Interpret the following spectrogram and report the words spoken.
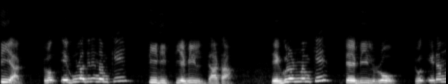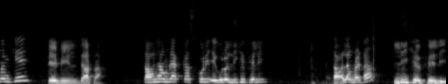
TR. এবং এগুলো জানি নাম কি? টিডি, টেবিল ডাটা। এগুলোর নাম কি? Table row. এবং এটার নাম কি? Table data. তাহলে আমরা এক কাজ করি, এগুলো লিখে ফেলি। তাহলে আমরা এটা লিখে ফেলি।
